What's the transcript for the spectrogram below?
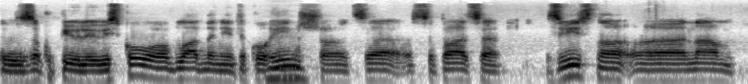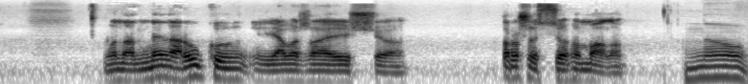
закупівлі військового обладнання і такого іншого. Це ситуація, звісно, нам вона не на руку. Я вважаю, що хорошого з цього мало. Ну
